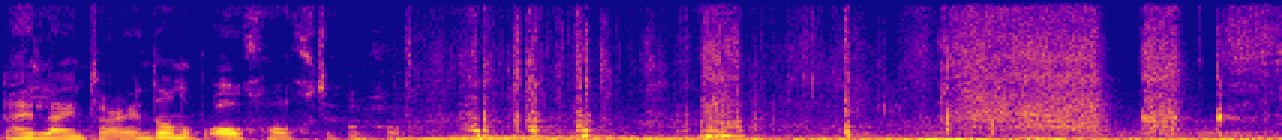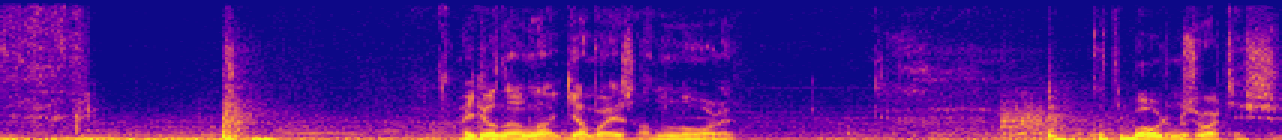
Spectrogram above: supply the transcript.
hij lijnt daar en dan op ooghoogte. Ooghoogte. Weet je wat nou jammer is aan de Loren? Dat de bodem zwart is.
